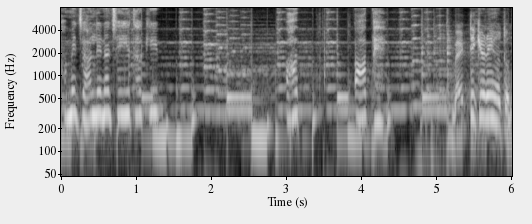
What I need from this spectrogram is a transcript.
हमें जान लेना चाहिए था कि आप आप हैं। बैठती क्यों नहीं हो तुम?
